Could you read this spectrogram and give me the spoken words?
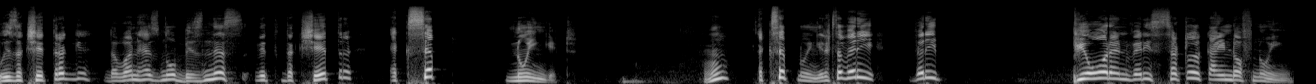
Who is the Kshetragya? The one has no business with the Kshetra except knowing it. Hmm? Except knowing it. It's a very, very pure and very subtle kind of knowing.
